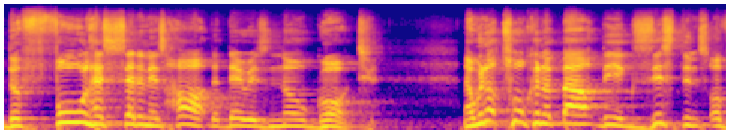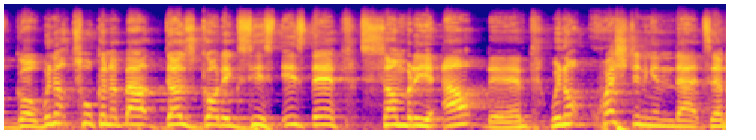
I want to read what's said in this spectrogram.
the fool has said in his heart that there is no God. Now, we're not talking about the existence of God. We're not talking about does God exist? Is there somebody out there? We're not questioning that. Uh,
